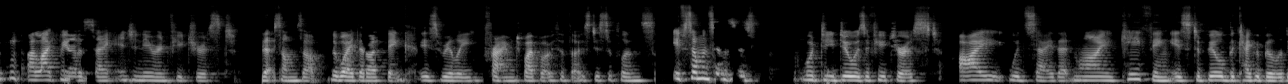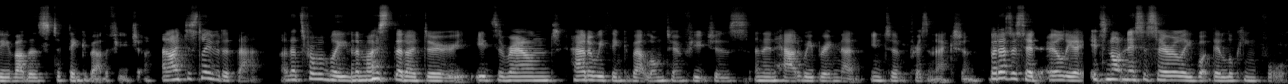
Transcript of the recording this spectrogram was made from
I like being able to say engineer and futurist. That sums up the way that I think is really framed by both of those disciplines. If someone says, what do you do as a futurist? I would say that my key thing is to build the capability of others to think about the future. And I just leave it at that. That's probably the most that I do. It's around how do we think about long term futures and then how do we bring that into present action. But as I said earlier, it's not necessarily what they're looking for.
